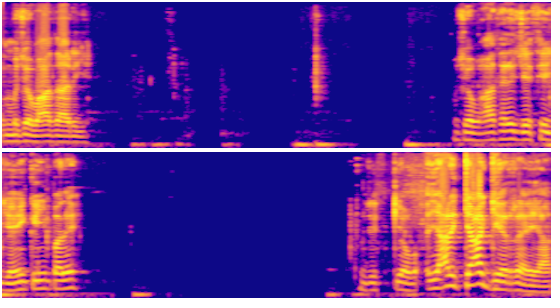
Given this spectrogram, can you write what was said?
مجھے آواز آ رہی ہے۔ مجھے آواز آ رہی ہے، جیسے یہیں کہیں پر ہے۔ جس کی آواز، یار کیا گر رہا ہے یار؟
